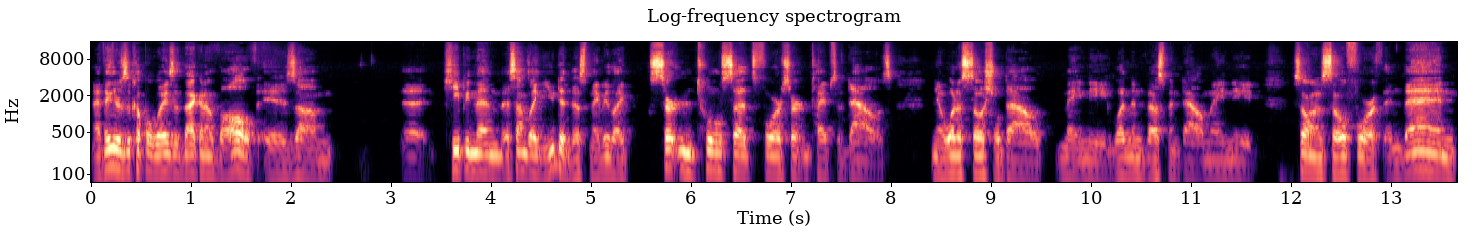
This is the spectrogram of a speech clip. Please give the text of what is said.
And I think there's a couple ways that that can evolve. Is um, uh, keeping them. It sounds like you did this. Maybe like certain tool sets for certain types of DAOs. You know what a social DAO may need, what an investment DAO may need, so on and so forth. And then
